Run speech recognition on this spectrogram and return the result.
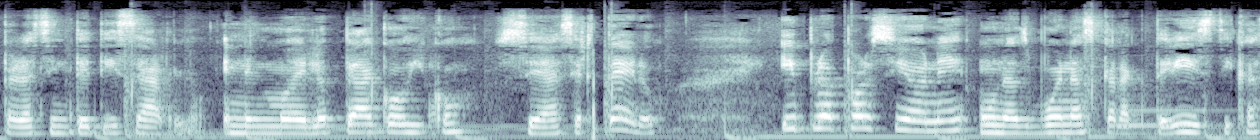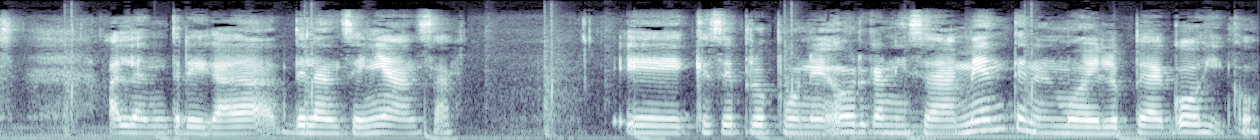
para sintetizarlo en el modelo pedagógico sea certero y proporcione unas buenas características a la entrega de la enseñanza eh, que se propone organizadamente en el modelo pedagógico.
